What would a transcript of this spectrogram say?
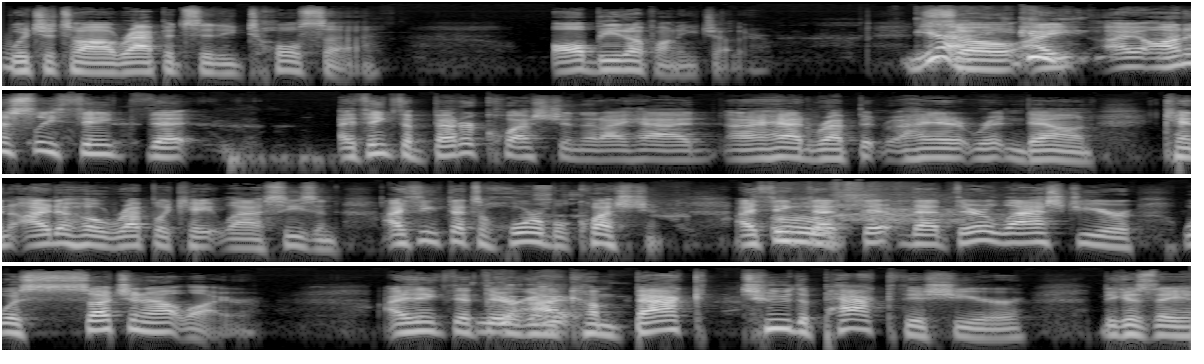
Wichita, Rapid City, Tulsa, all beat up on each other. Yeah. So I, I honestly think that I think the better question that I had, and I had rep, I had it written down, can Idaho replicate last season? I think that's a horrible question. I think that their, that their last year was such an outlier. I think that they're yeah, going to come back to the pack this year because they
